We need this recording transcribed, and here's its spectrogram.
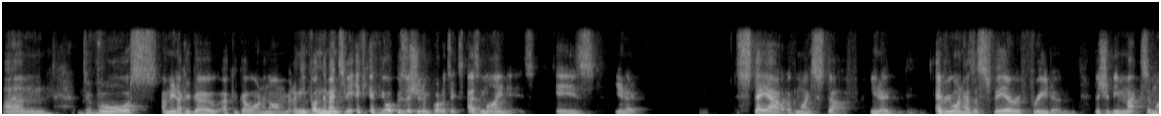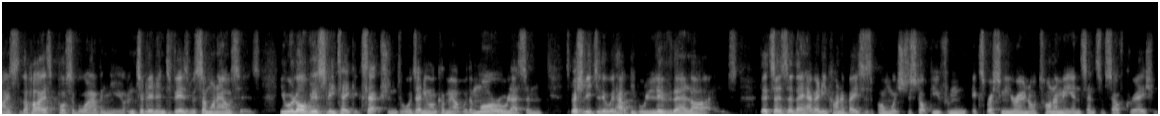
um, divorce. I mean, I could go, I could go on and on. But I mean, fundamentally, if, if your position in politics, as mine is, is you know, stay out of my stuff. You know, everyone has a sphere of freedom that should be maximized to the highest possible avenue until it interferes with someone else's. You will obviously take exception towards anyone coming up with a moral lesson, especially to do with how people live their lives that says that they have any kind of basis upon which to stop you from expressing your own autonomy and sense of self-creation.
